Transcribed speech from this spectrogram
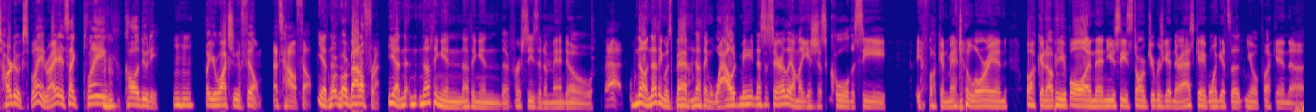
It's hard to explain, right? It's like playing Call of Duty, Mm-hmm. but you're watching a film. That's how it felt. Yeah, or, no- or Battlefront. Yeah, n- nothing in nothing in the first season of Mando. Bad. No, nothing was bad. Nothing wowed me necessarily. I'm like, it's just cool to see a fucking Mandalorian fucking up people, and then you see stormtroopers getting their ass kicked. One gets a you know fucking uh,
